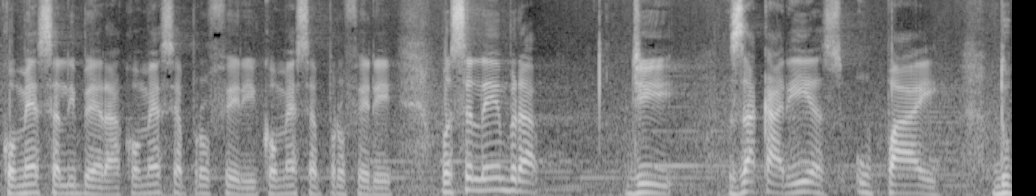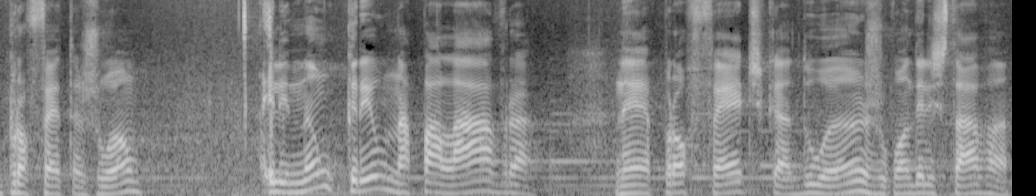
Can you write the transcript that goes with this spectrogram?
Comece a liberar, comece a proferir, comece a proferir. Você lembra de Zacarias, o pai do profeta João? Ele não creu na palavra né, profética do anjo quando ele estava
